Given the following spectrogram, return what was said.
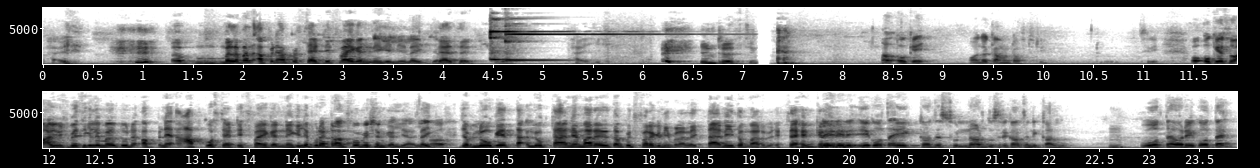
भाई अब मतलब बस अपने आप को सेटिस्फाई करने के लिए लाइक दैट्स इट भाई interesting okay on the count of three three okay so Ayush basically मैं तूने अपने आप को सेटिस्फाई करने के लिए पूरा ट्रांसफॉर्मेशन कर लिया. लाइक हाँ। जब लोग ता, लोग ताने मार रहे थे तब कुछ फ़र्क नहीं पड़ा. लाइक ताने ही तो मार रहे सहन कर नहीं नहीं नहीं एक होता है एक कान से सुनना और दूसरे कान से निकालना. हम्म। वो होता है और एक होता है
